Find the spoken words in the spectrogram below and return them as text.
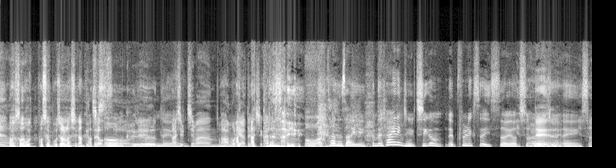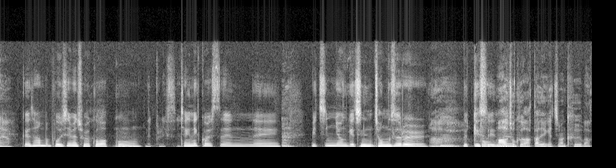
벌써 모, 벌써 모자라 시간 다 됐어. 어, 이제 그렇네요. 아쉽지만 좀 마무리해야 아- 될 아- 시간. 다른 사이에. 어, 아타는 사이에. 근데 샤이닝 지금, 지금 넷플릭스에 있어요. 있어요. 7월 네. 기준. 네. 있어요. 그래서 한번 보시면 좋을 것 같고 음, 넷플릭스. 잭 니콜슨의 미친 연기 진, 정수를 아, 음. 느낄 또, 수 있는 아, 저 그 아까도 얘기했지만 그 막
